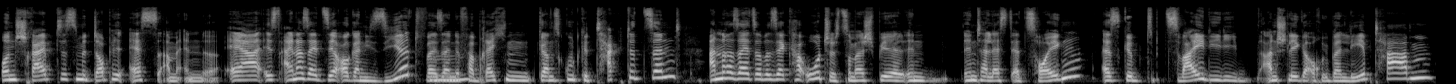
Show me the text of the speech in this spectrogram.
und schreibt es mit Doppel-S am Ende. Er ist einerseits sehr organisiert, weil seine Verbrechen ganz gut getaktet sind, andererseits aber sehr chaotisch. Zum Beispiel hin hinterlässt er Zeugen. Es gibt zwei, die die Anschläge auch überlebt haben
